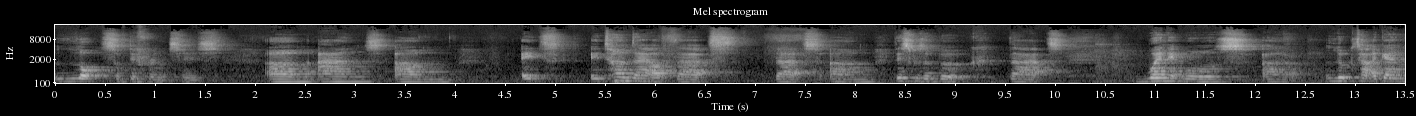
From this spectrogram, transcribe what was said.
lots of differences. Um, and um, it, it turned out that that um, this was a book that, when it was uh, looked at again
